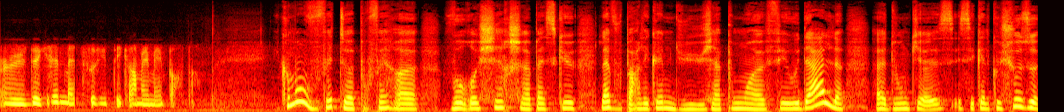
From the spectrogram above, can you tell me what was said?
un degré de maturité quand même important. Comment vous faites euh, pour faire euh, vos recherches? Parce que là, vous parlez quand même du Japon euh, féodal, donc c'est quelque chose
